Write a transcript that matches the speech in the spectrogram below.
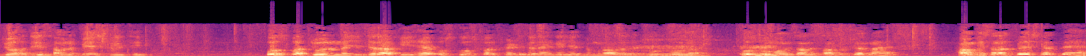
جو حدیث ہم نے پیش کی تھی اس پر جو انہوں نے یہ جرا کی ہے اس کو اس پر فٹ کریں گے جن کے مناظر نے جھوٹ بولا ہے۔ اس کو مولوی صاحب نے ثابت کرنا ہے۔ ہم بھی سند پیش کرتے ہیں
